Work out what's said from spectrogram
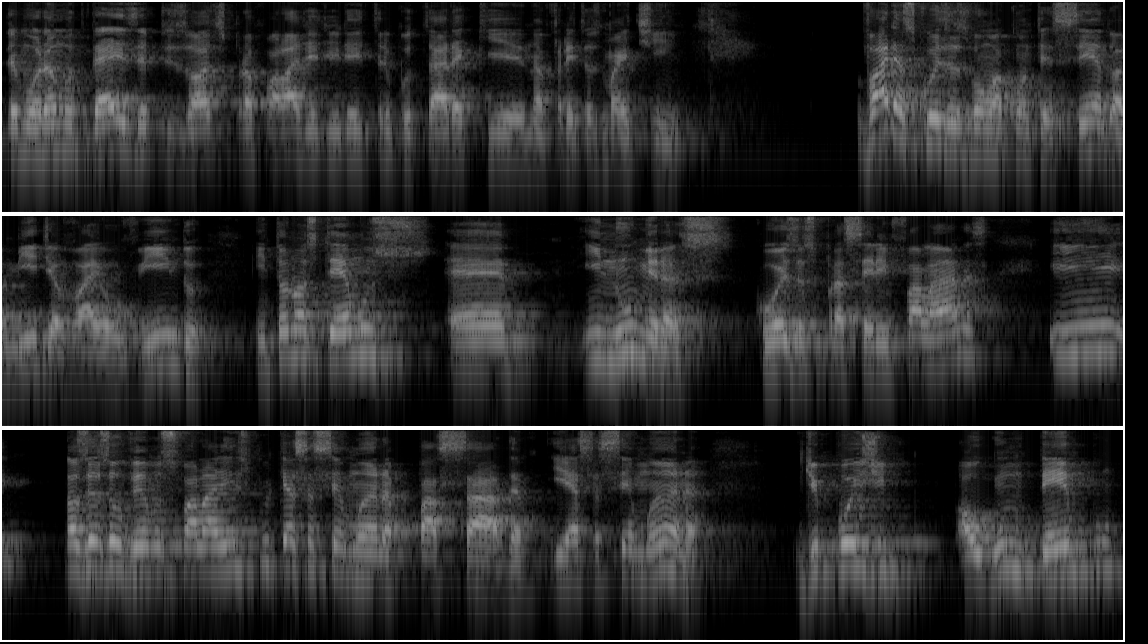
demoramos 10 episódios para falar de direito tributário aqui na Freitas Martins. Várias coisas vão acontecendo, a mídia vai ouvindo, então nós temos é, inúmeras coisas para serem faladas e nós resolvemos falar isso porque essa semana passada e essa semana depois de algum tempo,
